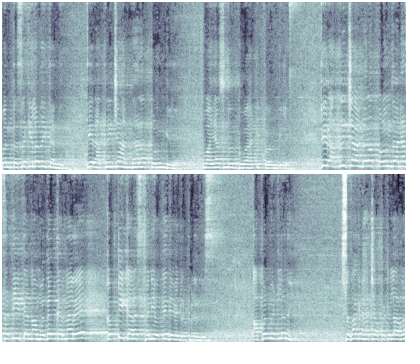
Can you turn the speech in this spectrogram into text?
पण तसं केलं नाही त्यांनी. ते रात्रीच्या अंधारात पळून गेले. वाया सुरत गुवाहाटी पळून गेले. ते रात्रीच्या अंधारात पळून जाण्यासाठी त्यांना मदत करणारे कपटी कारस्थानी होते देवेंद्र फडणवीस आपण म्हटलं नाही सभागृहाच्या पटलावर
